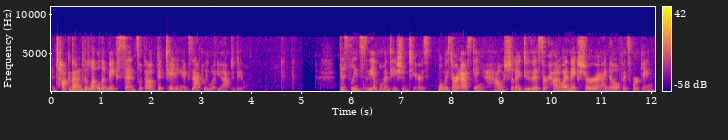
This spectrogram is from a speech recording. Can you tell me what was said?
and talk about it at the level that makes sense without dictating exactly what you have to do. This leads to the implementation tiers. When we start asking, how should I do this or how do I make sure I know if it's working?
